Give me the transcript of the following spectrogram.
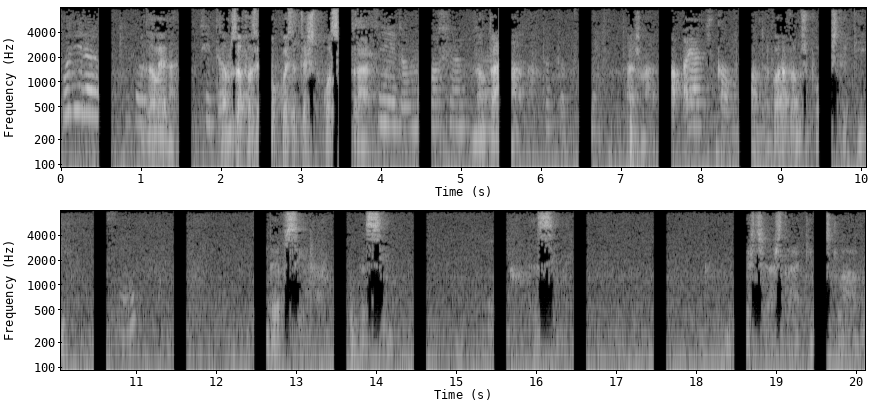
Vou tirar aqui. Madalena, tá. estamos a fazer uma coisa, tens de concentrar. Sim, tá estou-me concentrando. Não estás nada. Estás nada. Olha aqui, calma. Pronto, agora vamos pôr isto aqui. Sim. Deve ser assim. Assim. Este já está aqui deste lado.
